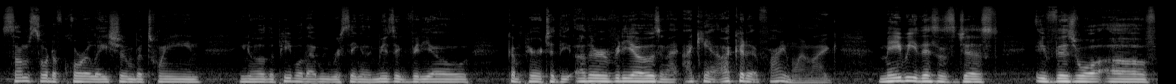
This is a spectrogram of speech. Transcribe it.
some sort of correlation between, you know, the people that we were seeing in the music video compared to the other videos, and I, I can't, I couldn't find one. Like maybe this is just a visual of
